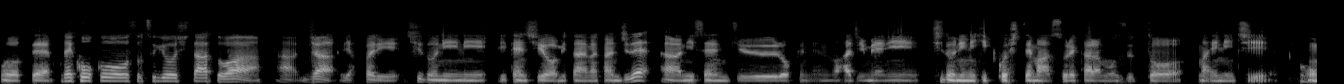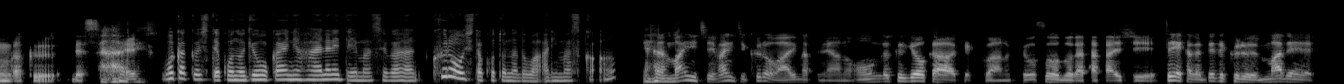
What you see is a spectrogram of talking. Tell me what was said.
戻って、で、高校を卒業した後は、あじゃあ、やっぱりシドニーに移転しようみたいな感じで、あ2016年の初めにシドニーに引っ越して、まあ、それからもずっと毎日音楽です。はい。若くしてこの業界に入られていますが、苦労したことなどはありますか？毎日、毎日苦労はありますね。あの、音楽業界は結構あの、競争度が高いし、成果が出てくるまで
